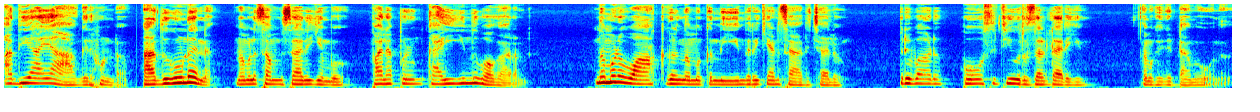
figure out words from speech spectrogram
അതിയായ ആഗ്രഹം ഉണ്ടാകും അതുകൊണ്ട് തന്നെ നമ്മൾ സംസാരിക്കുമ്പോൾ പലപ്പോഴും കയ്യിന്ന് പോകാറുണ്ട്. നമ്മുടെ വാക്കുകൾ നമുക്ക് നിയന്ത്രിക്കാൻ സാധിച്ചാലോ ഒരുപാട് പോസിറ്റീവ് റിസൾട്ടായിരിക്കും നമുക്ക് കിട്ടാൻ പോകുന്നത്.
